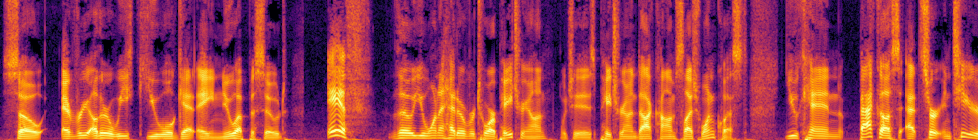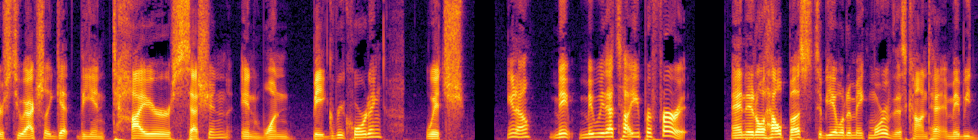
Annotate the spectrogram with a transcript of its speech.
So every other week you will get a new episode. If, though, you want to head over to our Patreon, which is patreon.com slash OneQuest, you can back us at certain tiers to actually get the entire session in one big recording, which, you know, may- maybe that's how you prefer it and it'll help us to be able to make more of this content and maybe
